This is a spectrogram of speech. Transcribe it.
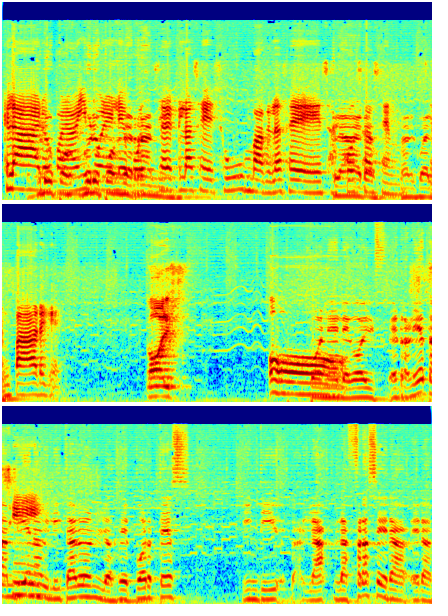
claro, Grupos- para mí grupos ponele, de puede running. ser clase de zumba, clase de esas Claro, cosas en, tal cual. en parque. Golf. O Ponele golf. En realidad también Sí. habilitaron los deportes. La, la frase era, era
